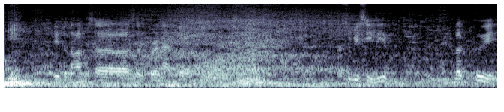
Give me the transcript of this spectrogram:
Hindi dito na kami sa San Fernando. Tapos sumisilip. Vlog to eh.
